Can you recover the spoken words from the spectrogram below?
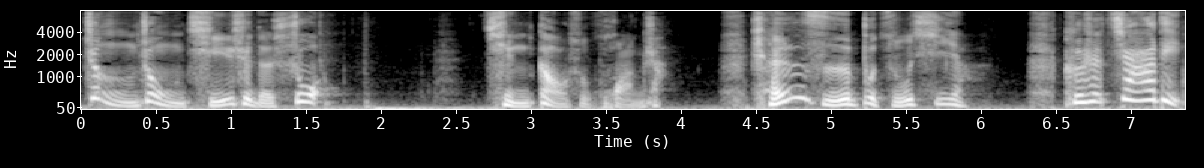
郑重其事地说：“请告诉皇上，臣死不足惜啊！可是嘉帝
